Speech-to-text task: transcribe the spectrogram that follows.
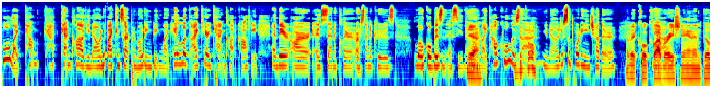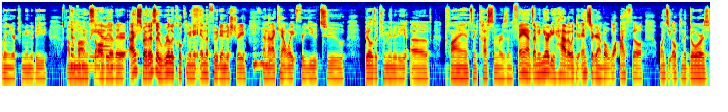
cool like cat, cat, cat and cloud you know? And if i can start promoting being like hey look i carry cat and cloud coffee and there are a santa clara or santa cruz local business you know Yeah. like how cool is that cool. you know just supporting each other That'd be a cool collaboration and building your community amongst Definitely, all the other. I swear, there's a really cool community in the food industry, and Mm-hmm. then I can't wait for you to build a community of clients and customers and fans. I mean, you already have it with your Instagram, but one, I feel once you open the doors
